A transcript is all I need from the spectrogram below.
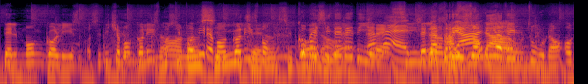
del mongolismo. Si dice mongolismo, No, si può dire si dice, mongolismo? non si può, Come si no. deve dire? Vabbè, Della trisomia Down. 21, ok?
